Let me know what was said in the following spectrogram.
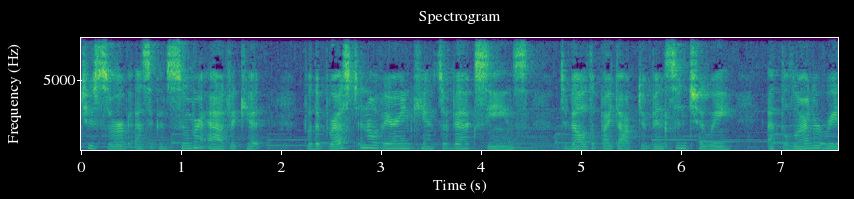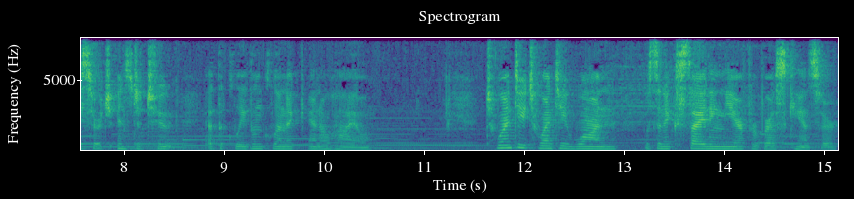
to serve as a consumer advocate for the breast and ovarian cancer vaccines developed by Dr. Vincent Tuohy at the Lerner Research Institute at the Cleveland Clinic in Ohio. 2021 was an exciting year for breast cancer.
